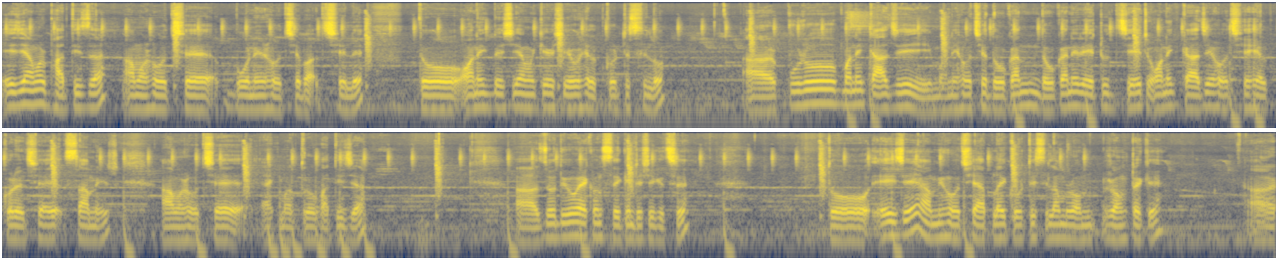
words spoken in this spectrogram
এই যে আমার ভাতিজা, আমার হচ্ছে বোনের হচ্ছে বা, ছেলে তো অনেক বেশি আমাকে সেও হেল্প করতেছিল। আর পুরো মানে কাজেই মানে হচ্ছে দোকান, দোকানের এ টু জেড অনেক কাজে হচ্ছে হেল্প করেছে সামির, আমার হচ্ছে একমাত্র ভাতিজা। যদিও এখন সেকেন্ড এসে গেছে। তো এই যে আমি হচ্ছে অ্যাপ্লাই করতেছিলাম রং, রংটাকে। আর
